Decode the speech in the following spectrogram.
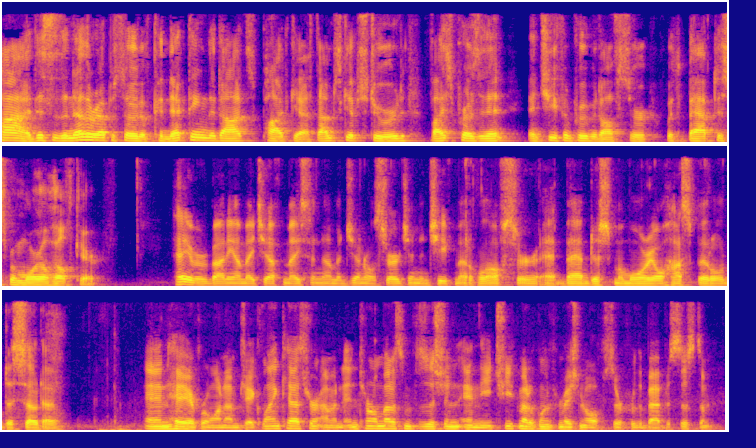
Hi, this is another episode of Connecting the Dots podcast. I'm Skip Stewart, Vice President and Chief Improvement Officer with Baptist Memorial Healthcare. Hey, everybody, I'm H.F. Mason. I'm a General Surgeon and Chief Medical Officer at Baptist Memorial Hospital, DeSoto. And hey, everyone, I'm Jake Lancaster. I'm an internal medicine physician and the Chief Medical Information Officer for the Baptist System.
